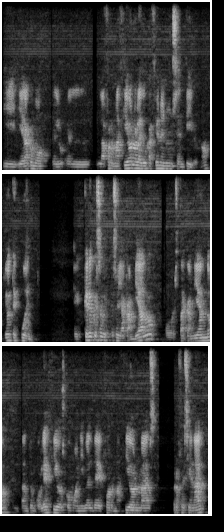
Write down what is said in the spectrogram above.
y, era como la formación o la educación en un sentido, ¿no? Yo te cuento. Eh, creo que eso, eso, ya ha cambiado o está cambiando, tanto en colegios como a nivel de formación más profesional,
